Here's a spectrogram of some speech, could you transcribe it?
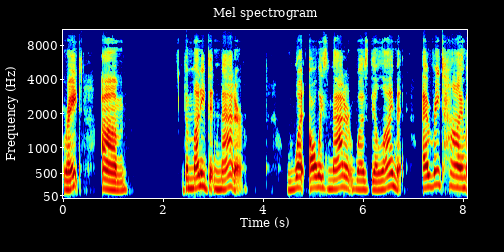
Right? Um, the money didn't matter. What always mattered was the alignment. Every time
